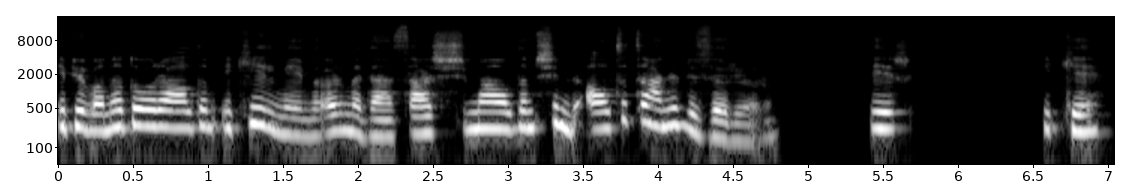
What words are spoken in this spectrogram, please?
İpi bana doğru aldım. İki ilmeğimi örmeden sağ şişimi aldım. Şimdi altı tane düz örüyorum. Bir, iki,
